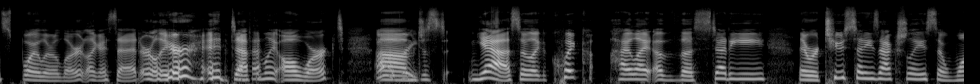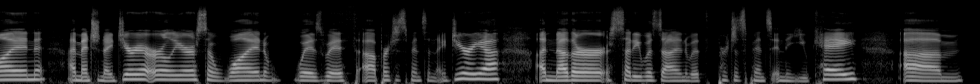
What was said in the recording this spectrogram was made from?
spoiler alert, like I said earlier, it definitely all worked. Oh, um, great. just yeah, so like a quick highlight of the study. There were two studies actually. So one I mentioned Nigeria earlier. So one was with uh, participants in Nigeria. Another study was done with participants in the UK. Um,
